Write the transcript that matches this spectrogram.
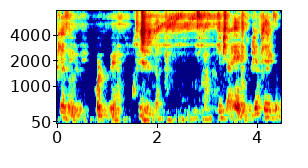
ποια είναι η Λιβύη, Κορδιδία. Αυτή συζητά. Και ποια έγινε, ποια έγινε,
